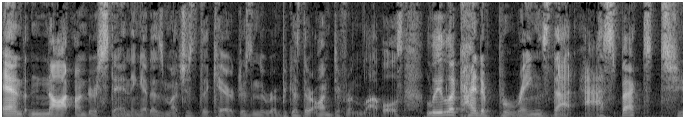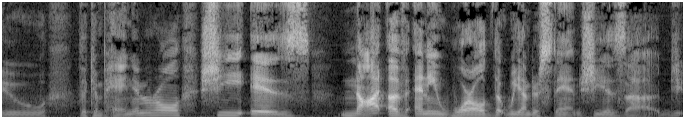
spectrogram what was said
and not understanding it as much as the characters in the room because they're on different levels. Leela kind of brings that aspect to the companion role. She is not of any world that we understand. She is. Uh, do,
